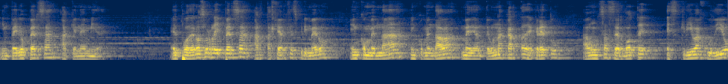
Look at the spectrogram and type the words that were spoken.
Imperio Persa, Akenémida. El poderoso rey persa Artajerjes I encomendaba, mediante una carta decreto a un sacerdote escriba judío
